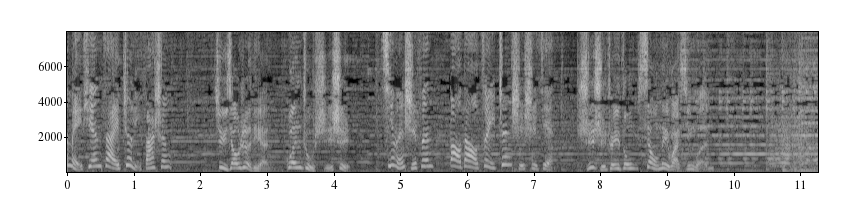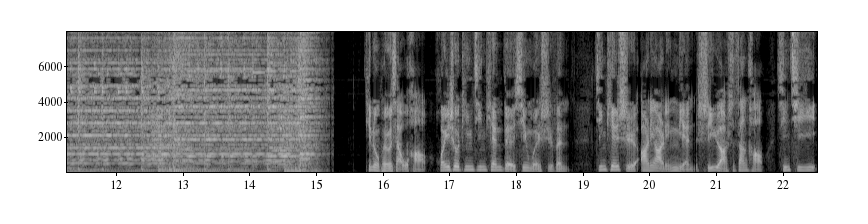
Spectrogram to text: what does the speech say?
们每天在这里发生，聚焦热点，关注时事，新闻十分报道最真实事件，实时追踪校内外新闻。听众朋友，下午好，欢迎收听今天的新闻十分。今天是二零二零年十一月二十三号，星期一，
